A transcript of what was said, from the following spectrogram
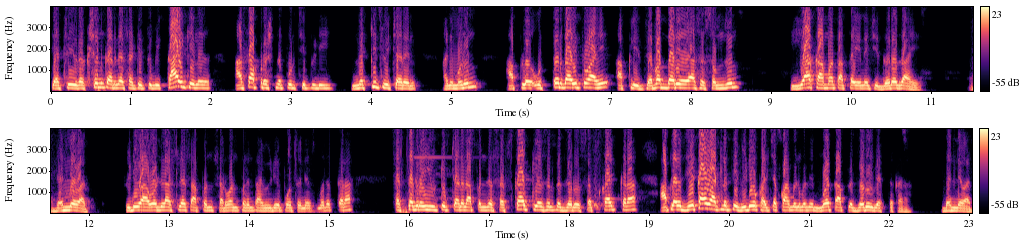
त्याचे रक्षण करण्यासाठी तुम्ही काय केलं? असा प्रश्न पुढची पिढी नक्कीच विचारेल. आणि म्हणून आपलं उत्तरदायित्व आहे. आपली जबाबदारी आहे असं समजून या कामात आता येण्याची गरज आहे. धन्यवाद. व्हिडिओ आवडला असल्यास आपण सर्वांपर्यंत हा व्हिडिओ पोहोचवण्यास मदत करा. सत्याग्रह युट्यूब चॅनल आपण जर सबस्क्राईब केलं असेल तर जरूर सबस्क्राईब करा. आपल्याला जे काय वाटलं ते व्हिडिओ खालच्या कॉमेंटमध्ये मत आपलं जरूर व्यक्त करा. धन्यवाद.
